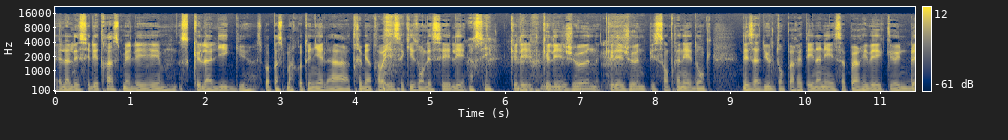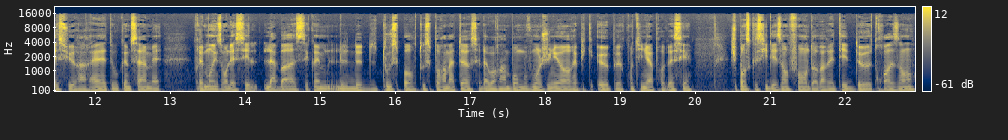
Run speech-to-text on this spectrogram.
elle a, laissé des traces. Mais les, ce que la Ligue, c'est pas parce que Marc là a très bien travaillé, c'est qu'ils ont laissé les, Merci. Que, les, que, les jeunes, que les jeunes puissent s'entraîner. Donc, des adultes, on peut arrêter une année. Ça peut arriver qu'une blessure arrête ou comme ça, mais vraiment, ils ont laissé la base, c'est quand même de, tout sport, tout sport amateur, c'est d'avoir un bon mouvement junior et puis qu'eux peuvent continuer à progresser. Je pense que si des enfants doivent arrêter 2, 3 ans,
